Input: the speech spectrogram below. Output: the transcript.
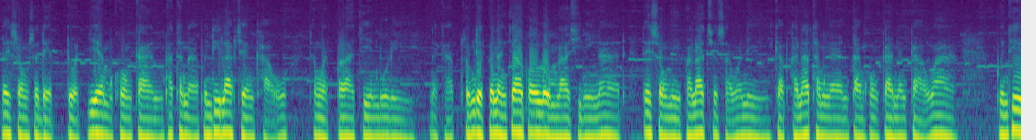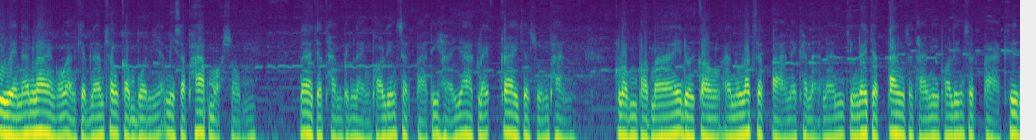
ได้ทรงเสด็จตรวจเยี่ยมโครงการพัฒนาพื้นที่ราบเชิงเขา จังหวัดปราจีนบุรีนะครับ สมเด็จพระนางเจ้าพระบรมราชินีนาถได้ทรงมีพระราชสาวนีกับคณะทำงานตามโครงการดังกล่าวว่า พื้นที่เวณด้านล่างของอ่างเก็บน้ำช่องกำบลเนี่ยมีสภาพเหมาะสม น่าจะทำเป็นแหล่งเพาะเลี้ยงสัตว์ป่าที่หายากและใกล้จะสูญพันธุ์กรมป่าไม้โดยกองอนุรักษ์สัตว์ป่าในขณะนั้น จึงได้จัดตั้งสถานีเพาะเลี้ยงสัตว์ป่าขึ้น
